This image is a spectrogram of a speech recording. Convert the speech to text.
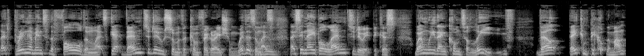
let's bring them into the fold and let's get them to do some of the configuration with us and let's mm-hmm. let's enable them to do it because when we then come to leave they'll they can pick up the man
